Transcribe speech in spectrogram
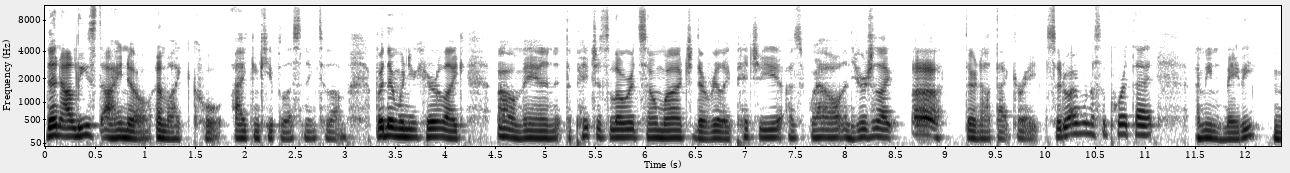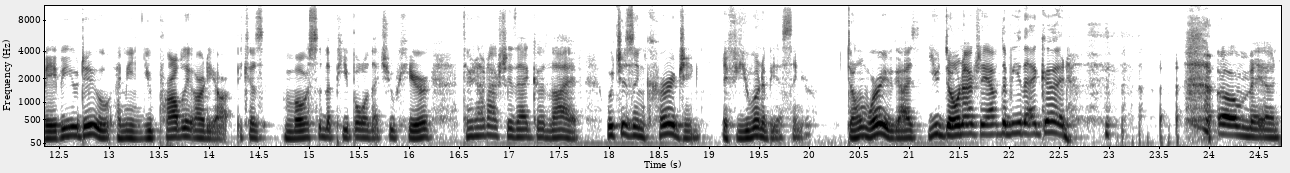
then at least I know. I'm like, cool, I can keep listening to them. But then when you hear like, oh man, the pitch is lowered so much, they're really pitchy as well, and you're just like, ugh, they're not that great. So do I want to support that? I mean, maybe, maybe you do. I mean, you probably already are because most of the people that you hear, they're not actually that good live, which is encouraging if you want to be a singer. Don't worry, you guys, you don't actually have to be that good. oh man.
